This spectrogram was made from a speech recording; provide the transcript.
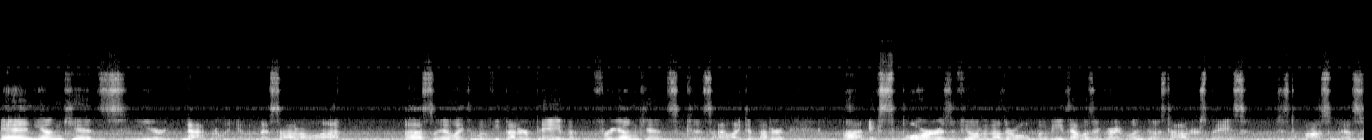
And young kids, you're not really going to miss out on a lot. Honestly, I like the movie better, Babe, for young kids because I liked it better. Uh, Explorers, if you want another old movie, that was a great one. Goes to outer space. Just awesomeness.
